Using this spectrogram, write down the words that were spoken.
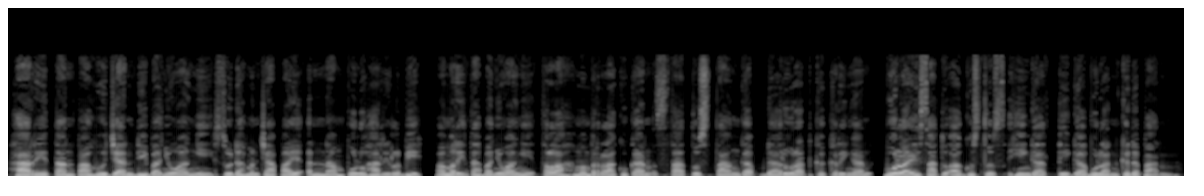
Hari tanpa hujan di Banyuwangi sudah mencapai 60 hari lebih. Pemerintah Banyuwangi telah memperlakukan status tanggap darurat kekeringan mulai 1 Agustus hingga 3 bulan ke depan.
